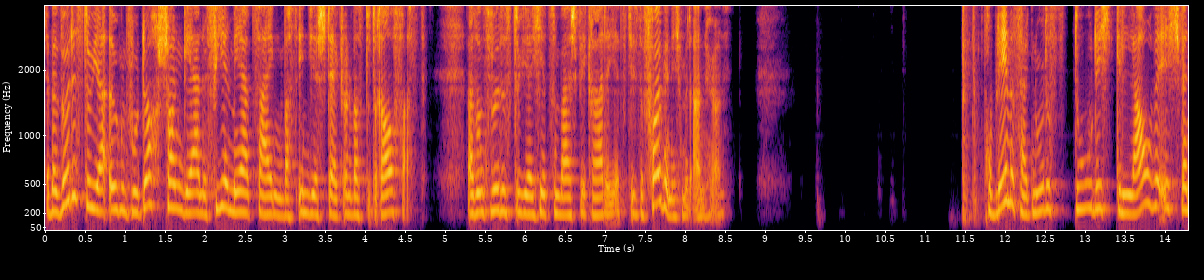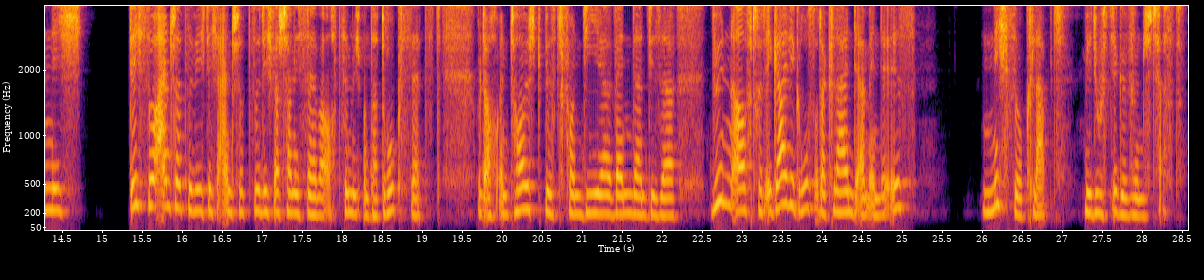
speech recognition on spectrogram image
Dabei würdest du ja irgendwo doch schon gerne viel mehr zeigen, was in dir steckt und was du drauf hast. Weil sonst würdest du ja hier zum Beispiel gerade jetzt diese Folge nicht mit anhören. Problem ist halt nur, dass du dich, glaube ich, wenn ich dich so einschätze, wie ich dich einschätze, dich wahrscheinlich selber auch ziemlich unter Druck setzt und auch enttäuscht bist von dir, wenn dann dieser Bühnenauftritt, egal wie groß oder klein der am Ende ist, nicht so klappt, wie du es dir gewünscht hast.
